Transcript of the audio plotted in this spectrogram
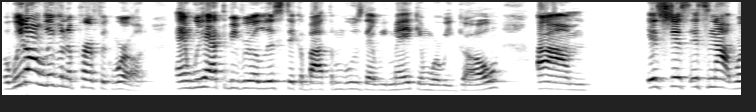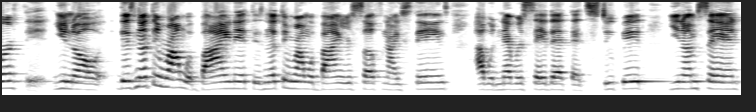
But we don't live in a perfect world, and we have to be realistic about the moves that we make and where we go. Um, it's just it's not worth it you know? There's nothing wrong with buying it. There's nothing wrong with buying yourself nice things. I would never say that that's stupid. You know what i'm saying?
